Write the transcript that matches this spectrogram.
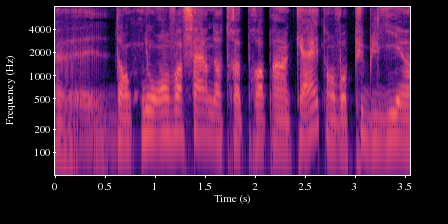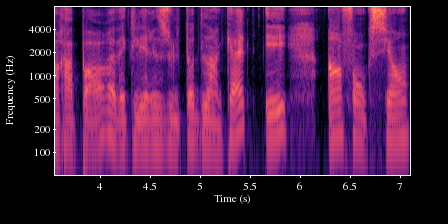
euh, donc, nous, on va faire notre propre enquête. On va publier un rapport avec les résultats de l'enquête et en fonction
